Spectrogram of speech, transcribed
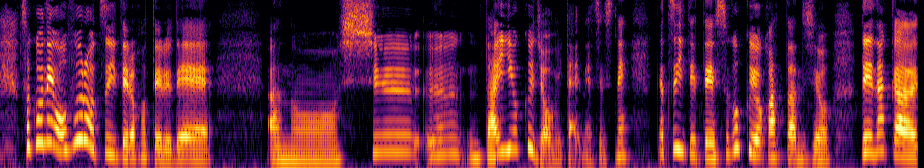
そこね、お風呂ついてるホテルで、あの、週、うん、大浴場みたいなやつですね。がついてて、すごく良かったんですよ。で、なんか、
